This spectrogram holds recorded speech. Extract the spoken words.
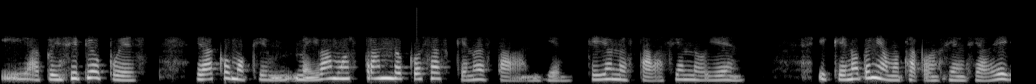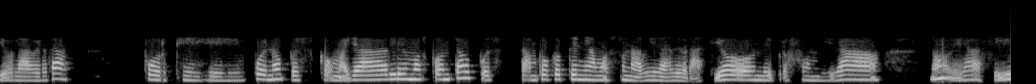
y al principio pues era como que me iba mostrando cosas que no estaban bien, que yo no estaba haciendo bien y que no tenía mucha conciencia de ello, la verdad, porque bueno, pues como ya le hemos contado, pues tampoco teníamos una vida de oración, de profundidad, ¿no? Era así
